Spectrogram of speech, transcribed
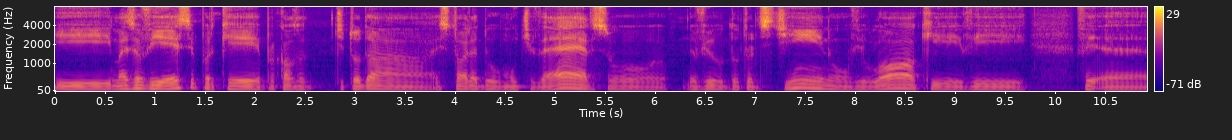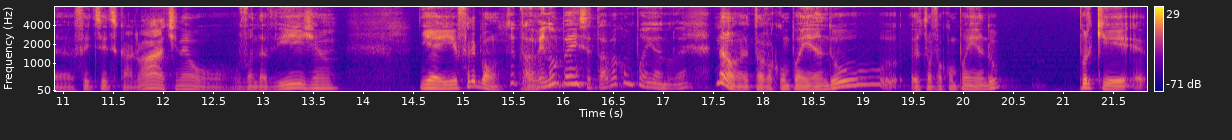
e, mas eu vi esse porque por causa de toda a história do multiverso. Eu vi o Doutor Destino, vi o Loki, vi Fe, é, Feiticeiro Escarlate, né? O, o WandaVision. E aí eu falei, bom. Você estava eu... vendo bem, você estava acompanhando, né? Não, eu estava acompanhando. Eu estava acompanhando porque,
